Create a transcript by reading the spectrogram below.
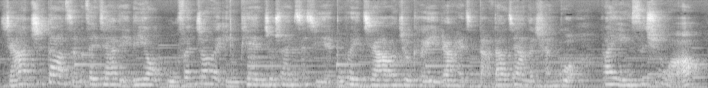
想要知道怎么在家里利用五分钟的影片，就算自己也不会教，就可以让孩子达到这样的成果，欢迎私讯我哦。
